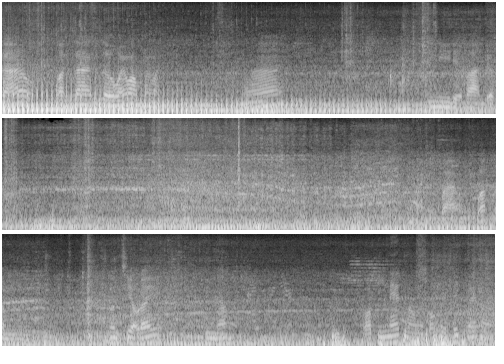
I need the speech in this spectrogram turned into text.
giá đâu. Toàn ra cái giờ quái mong này mà. Đấy. Mini để bàn được. Đấy, quá tầm hơn triệu đấy kinh lắm có tí nét mà có người thích đấy là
